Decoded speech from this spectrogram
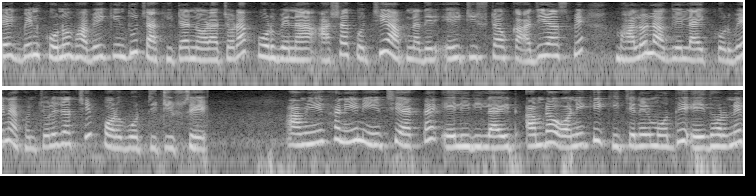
দেখবেন কোনোভাবেই কিন্তু চাকিটা নড়াচড়া করবে না। আশা করছি আপনাদের এই টিপসটাও কাজে আসবে। ভালো লাগলে লাইক করবেন। এখন চলে যাচ্ছি পরবর্তী টিপসে আমি এখানে নিয়েছি একটা এলইডি লাইট। আমরা অনেকে কিচেনের মধ্যে এই ধরনের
